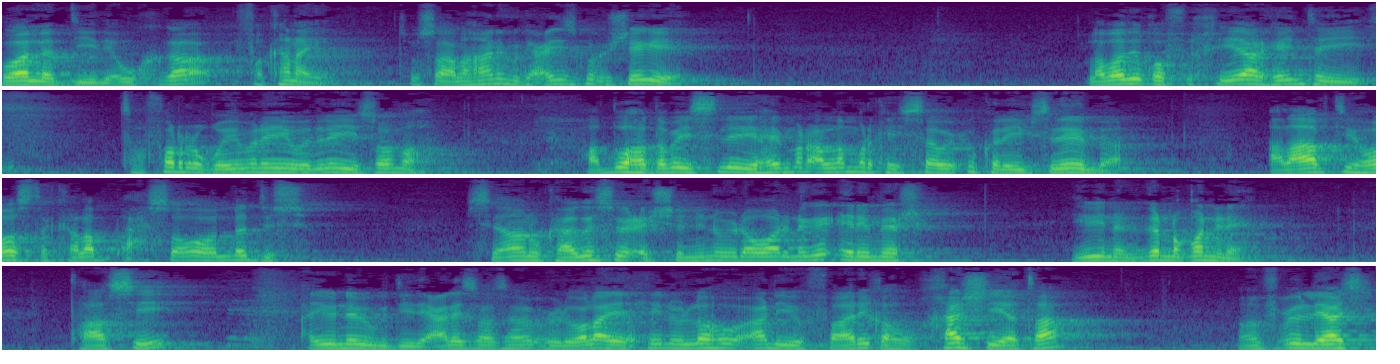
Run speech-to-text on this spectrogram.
waa la diiday uu kaga fakanayo. Tusaale ahaan iminka xadiiska wuxuu sheegaya labadii qof khiyaarka intay tafaruqu imanaya wada leeyihi soo maha hadduu haddaba is leeyahay mar alla markay saa waxu kala iibsadeenba alaabtii hoosta kala baxso oo la duso. Si aanu kaaga soo ceshanin u yidha waar inaga eri meesha iyo inagaga noqonine. Taasi ayuu nabigu diiday sala slam wuxu yhi walaa yaxilu lahu an yufaariqahu khashyata mafcuul liajri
